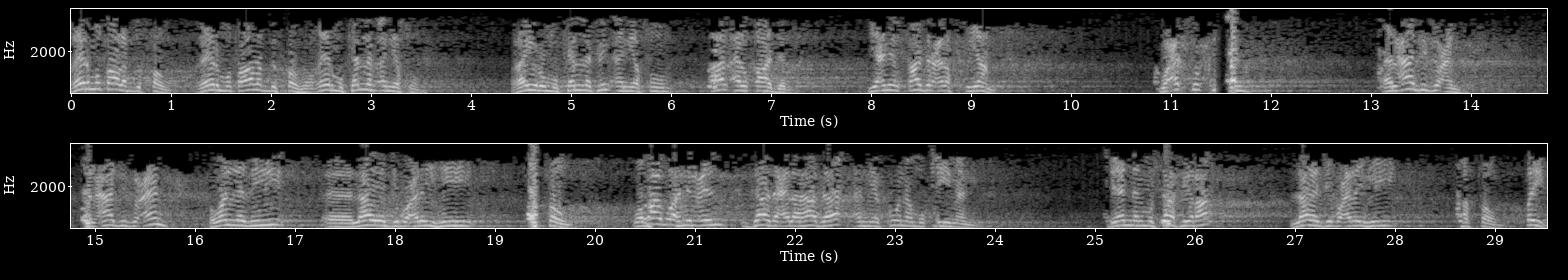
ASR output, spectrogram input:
غير مطالب بالصوم غير مطالب بالصوم غير مكلف أن يصوم. غير مكلف أن يصوم. قال القادر. يعني القادر على الصيام. وعكس العاجز عنه. العاجز عنه هو الذي لا يجب عليه الصوم. وبعض أهل العلم زاد على هذا أن يكون مقيما لأن المسافر لا يجب عليه الصوم. طيب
